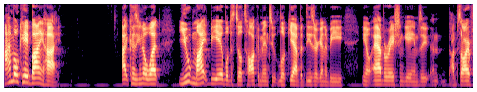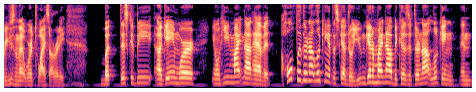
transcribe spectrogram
I'm okay buying high. Cuz you know what? You might be able to still talk him into look, yeah, but these are going to be, you know, aberration games. Uh, I'm sorry for using that word twice already but this could be a game where you know he might not have it. Hopefully, they're not looking at the schedule. You can get them right now because if they're not looking, and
